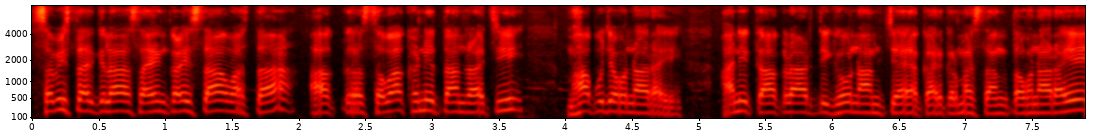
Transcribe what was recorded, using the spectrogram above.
सव्वीस तारखेला सायंकाळी सहा वाजता आक सवाखंडी तांदळाची महापूजा होणार आहे. आणि काकडा आरती घेऊन आमच्या या कार्यक्रमात सांगता होणार आहे.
